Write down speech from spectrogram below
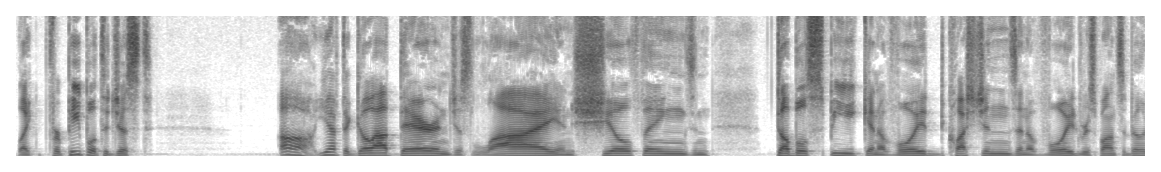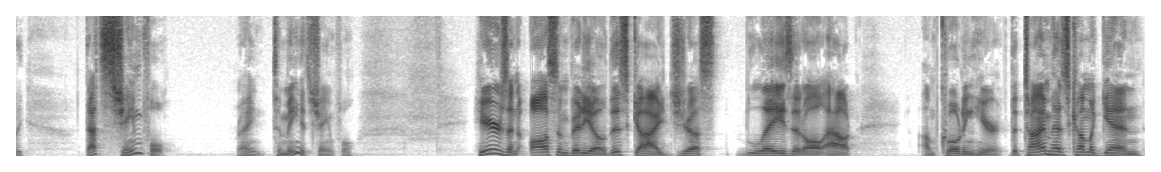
like for people to just, oh, you have to go out there and just lie and shill things and double speak and avoid questions and avoid responsibility. That's shameful, right? To me, it's shameful. Here's an awesome video. This guy just lays it all out. I'm quoting here The time has come again.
